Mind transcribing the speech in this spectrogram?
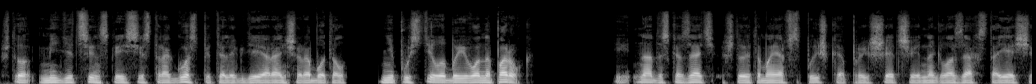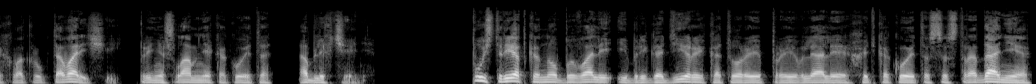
что медицинская сестра госпиталя, где я раньше работал, не пустила бы его на порог. И надо сказать, что эта моя вспышка, происшедшая на глазах стоящих вокруг товарищей, принесла мне какое-то облегчение. Пусть редко, но бывали и бригадиры, которые проявляли хоть какое-то сострадание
